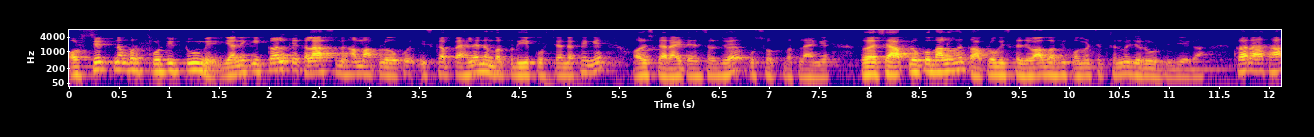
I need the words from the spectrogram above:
और सेट नंबर 42 में, यानी कि कल के क्लास में हम आप लोगों को इसका पहले नंबर पर ये क्वेश्चन रखेंगे और इसका राइट आंसर जो है उस वक्त बतलाएँगे। तो ऐसे आप लोग को मालूम है तो आप लोग इसका जवाब अभी कमेंट सेक्शन में ज़रूर दीजिएगा। कह रहा था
